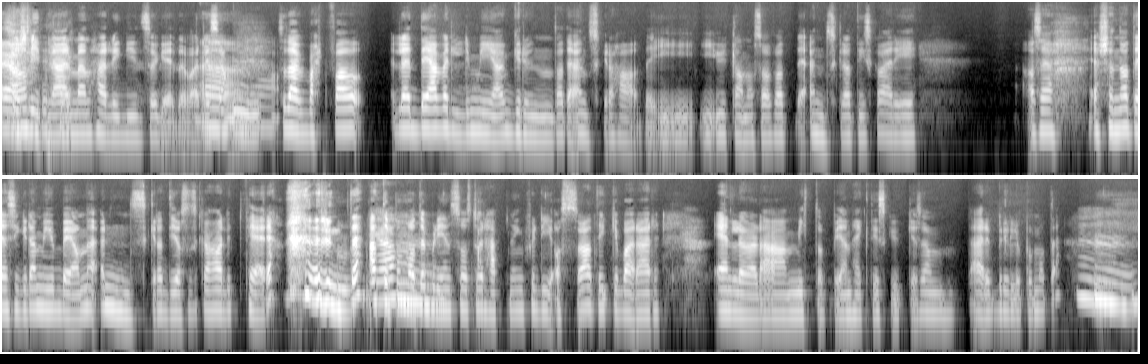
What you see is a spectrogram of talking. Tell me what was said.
ja. så sliten vi er, men herregud, så gøy det var, liksom. Ja. Så det er i hvert fall eller det er veldig mye av grunnen til at jeg ønsker å ha det i, i utlandet også. For at jeg ønsker at de skal være i Altså, jeg skjønner at det sikkert er mye å be om, men jeg ønsker at de også skal ha litt ferie rundt det. At det på en måte blir en så stor happening for de også. At det ikke bare er en lørdag midt oppi en hektisk uke som det er et bryllup, på en måte. Mm.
